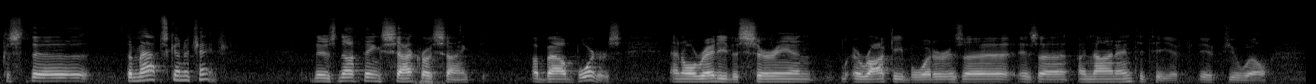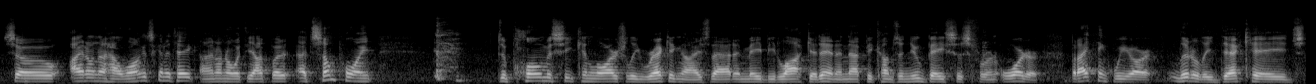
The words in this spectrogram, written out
because the, the map's going to change. There's nothing sacrosanct about borders. And already the Syrian Iraqi border is a, is a, a non entity, if, if you will. So I don't know how long it's going to take. I don't know what the out, but at some point, diplomacy can largely recognize that and maybe lock it in, and that becomes a new basis for an order. But I think we are literally decades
